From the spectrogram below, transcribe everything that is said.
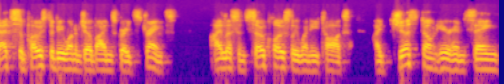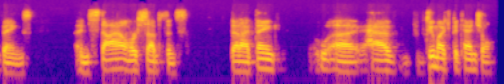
That's supposed to be one of Joe Biden's great strengths. I listen so closely when he talks. I just don't hear him saying things in style or substance that I think uh, have too much potential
